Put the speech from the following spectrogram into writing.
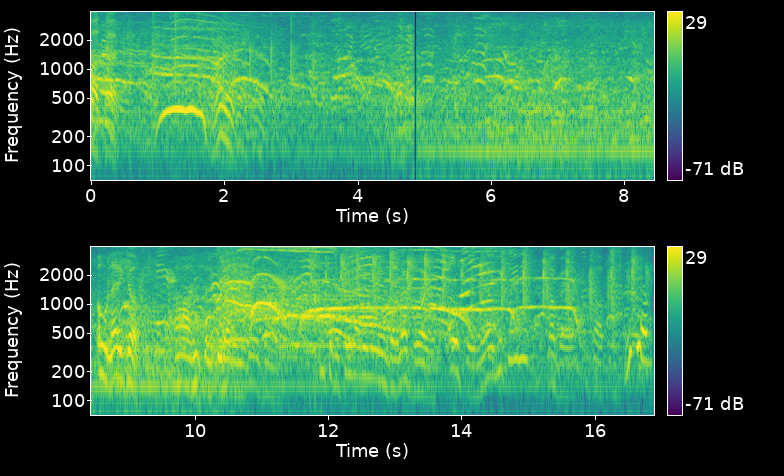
Caught. Oh, let it go. Oh, he should have threw that in the end zone. He that in the end zone. That boy open, man. You seen it? My bad. I'm talking. You should.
